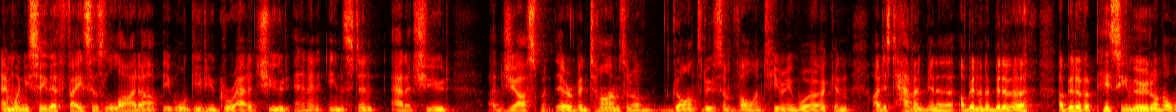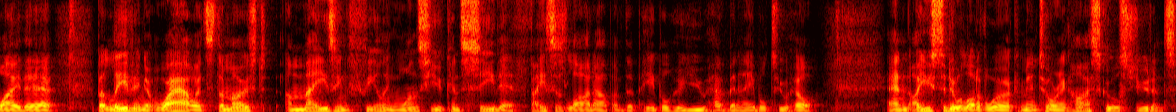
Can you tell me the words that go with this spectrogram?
And when you see their faces light up, it will give you gratitude and an instant attitude adjustment. There have been times when I've gone to do some volunteering work and I just haven't been a I've been in a bit of a a bit of a pissy mood on the way there. But leaving it, wow, it's the most amazing feeling once you can see their faces light up of the people who you have been able to help. And I used to do a lot of work mentoring high school students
